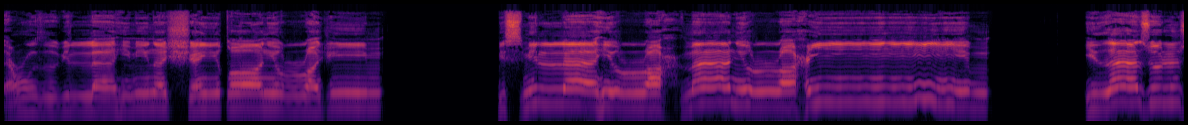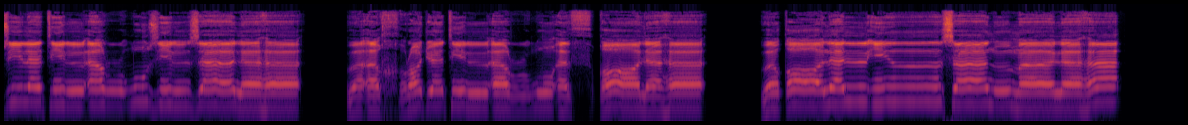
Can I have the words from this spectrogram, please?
أعوذ بالله من الشيطان الرجيم. بسم الله الرحمن الرحيم. إذا زلزلت الأرض زلزالها وأخرجت الأرض أثقالها وقال الإنسان ما لها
